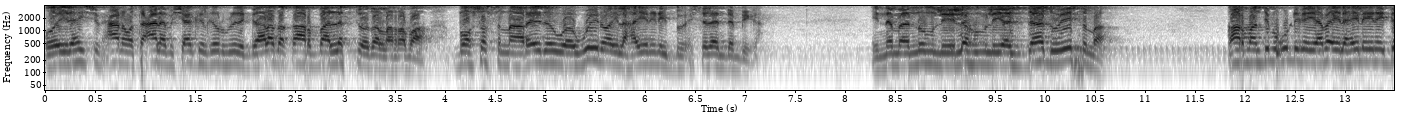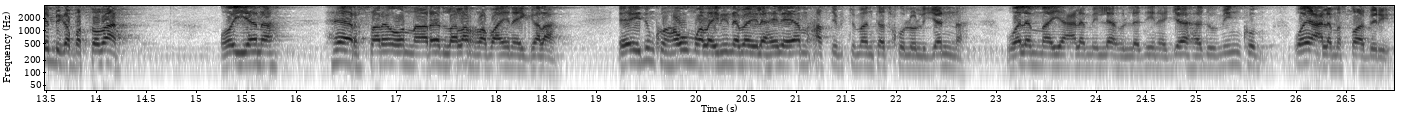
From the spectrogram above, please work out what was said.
oo ilaahay subxaana wa tacaala mashaakilkan urida gaalada qaar baa laftooda la rabaa. Boosas naareedoo waaweyn oo ay lahaayeen inay buuxsadaan dembiga. Inamaa numlii lahum liyasdaaduu ima qaar baan dib ugu dhigayaaba ilahay le inay dembiga badsadaan. Oo iyana heer sare oo naareed lala rabaa inay galaan. Ee idinku ha u malaynina baa ilahay leey am xasibtum an tadkhuluu ljanna walama yaclam illahu aladiina jaahaduu minkum wayaclam asaabiriin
